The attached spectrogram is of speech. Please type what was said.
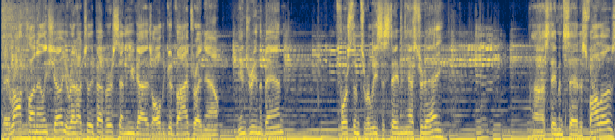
Hey, Rock, Klein Alley Show, your Red Hot Chili Peppers, sending you guys all the good vibes right now. Injury in the band forced them to release a statement yesterday. Uh, statement said as follows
